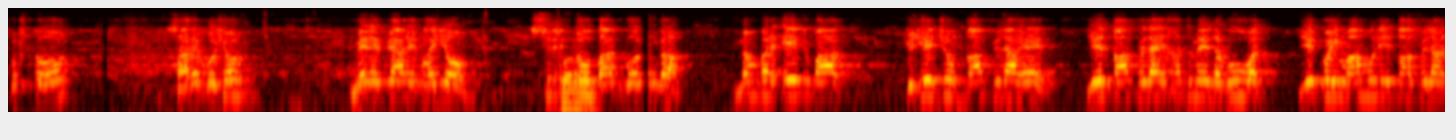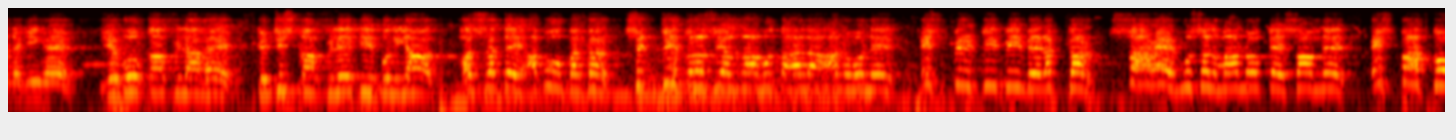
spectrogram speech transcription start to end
خوش تو سارے خوش ہو۔ میرے پیارے بھائیوں صرف دو بات بولوں گا۔ نمبر ایک بات کہ یہ جو قافلہ ہے یہ قافلہ ختم نبوت یہ کوئی معمولی قافلہ نہیں ہے۔ یہ وہ قافلہ ہے کہ جس قافلے کی بنیاد حضرت ابو بکر صدیق رضی اللہ تعالی عنہ نے اس پی میں رکھ کر سارے مسلمانوں کے سامنے اس بات کو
